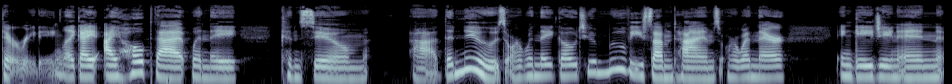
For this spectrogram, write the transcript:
they're reading. Like I, I hope that when they consume uh, the news or when they go to a movie sometimes or when they're engaging in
